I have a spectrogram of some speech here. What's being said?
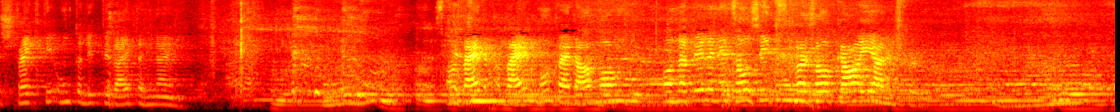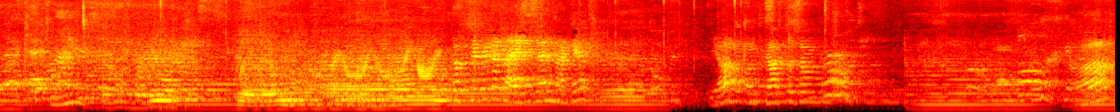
Streck die Unterlippe weiter hinein. Und weit, weit, Mund weit aufmachen. Und natürlich nicht so sitzen, weil so kann ich auch nicht spielen. Mhm. Darf sie wieder leise sein, danke. Ja, und kannst du so. Ja. Ja.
